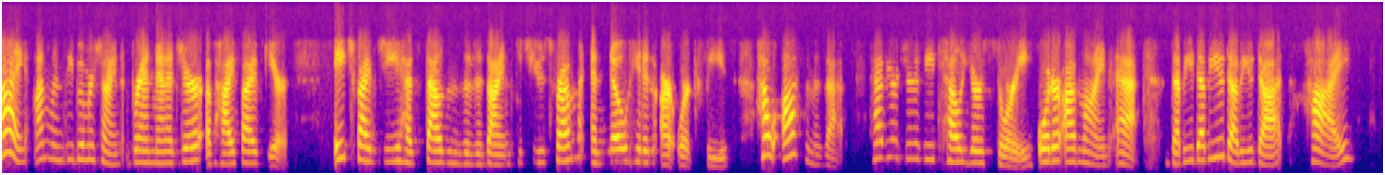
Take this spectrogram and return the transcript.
Hi, I'm Lindsay Boomershine, brand manager of High Five Gear. H5G has thousands of designs to choose from and no hidden artwork fees. How awesome is that? Have your jersey tell your story. Order online at www.high,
